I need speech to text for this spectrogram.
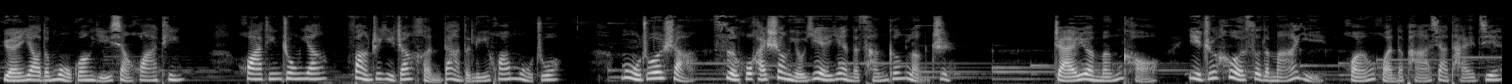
袁耀的目光移向花厅，花厅中央放着一张很大的梨花木桌，木桌上似乎还剩有夜宴的残羹冷炙。宅院门口，一只褐色的蚂蚁缓缓地爬下台阶，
